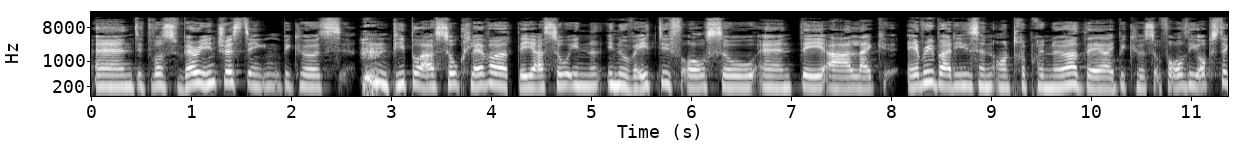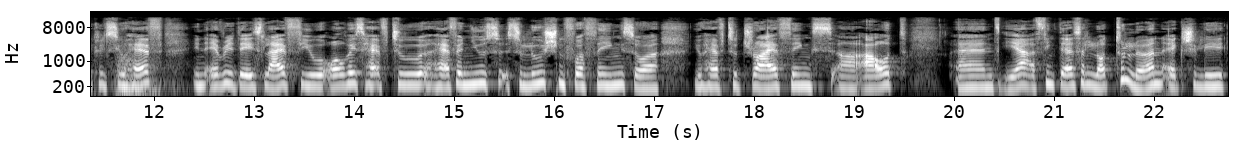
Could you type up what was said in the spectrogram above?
And it was very interesting because people are so clever. They are so in- innovative also. And they are like everybody is an entrepreneur there because of all the obstacles you have in everyday's life. You always have to have a new s- solution for things or you have to try things uh, out. And yeah, I think there's a lot to learn actually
